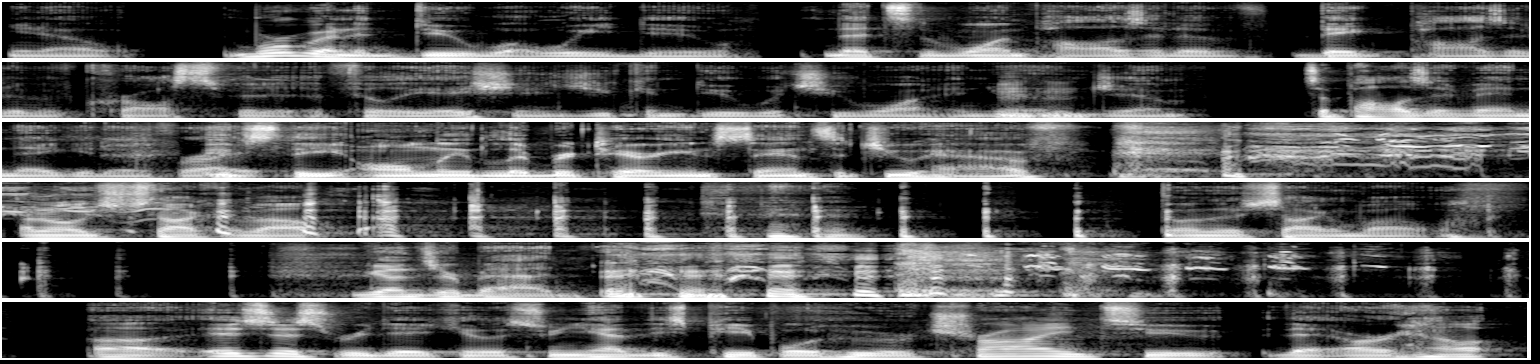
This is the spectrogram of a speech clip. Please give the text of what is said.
you know, we're going to do what we do. That's the one positive, big positive of CrossFit affiliation is you can do what you want in your own mm-hmm. gym. It's a positive and negative, right? It's the only libertarian stance that you have. I don't know what you're talking about. I don't know what you're talking about. Guns are bad. uh, it's just ridiculous when you have these people who are trying to that are hel-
